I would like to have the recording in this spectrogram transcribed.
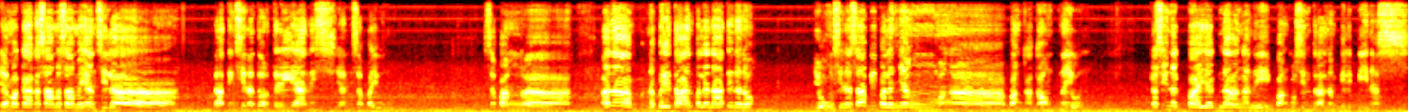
Yan, magkakasama-sama yan. Sila dating Senador Trillanes. Yan, isa pa yun. Isa pang, uh, ah, na, nabalitaan pala natin, ano? Yung sinasabi pala niyang mga bank account na yun, kasi nagpahayag na ang ano eh, Bangko Sentral ng Pilipinas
